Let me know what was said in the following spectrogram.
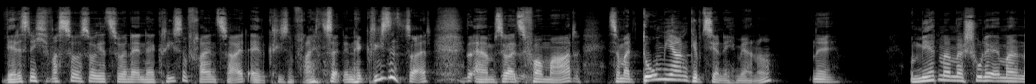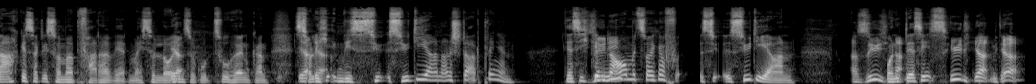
wäre das nicht was so, so jetzt so in, der- in der krisenfreien Zeit, äh, krisenfreien Zeit, in der Krisenzeit, ähm, so als Format. Sag mal, Domian gibt's ja nicht mehr, ne? Nee. Und mir hat man in der Schule immer nachgesagt, ich soll mal Pfarrer werden, weil ich so Leuten Ja. so gut zuhören kann. Ja, Soll ich ja. irgendwie Sü Südian an den Start bringen? Der sich Südi? genau mit solchen, Sü Südian, Ah, Süd, Und der sieht- Südian, ja.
